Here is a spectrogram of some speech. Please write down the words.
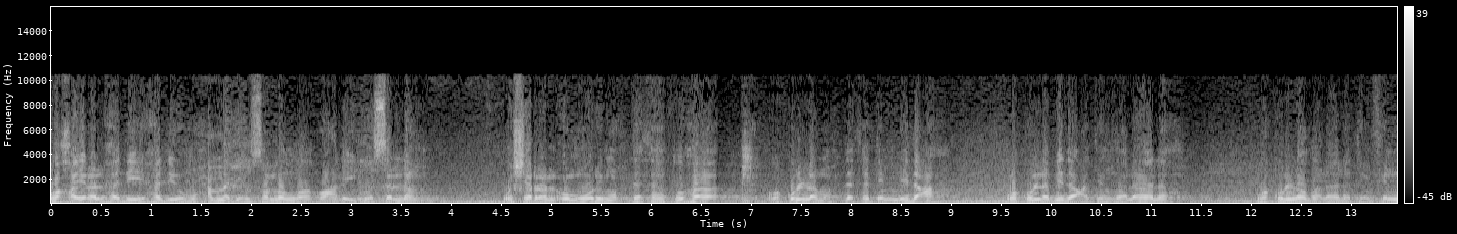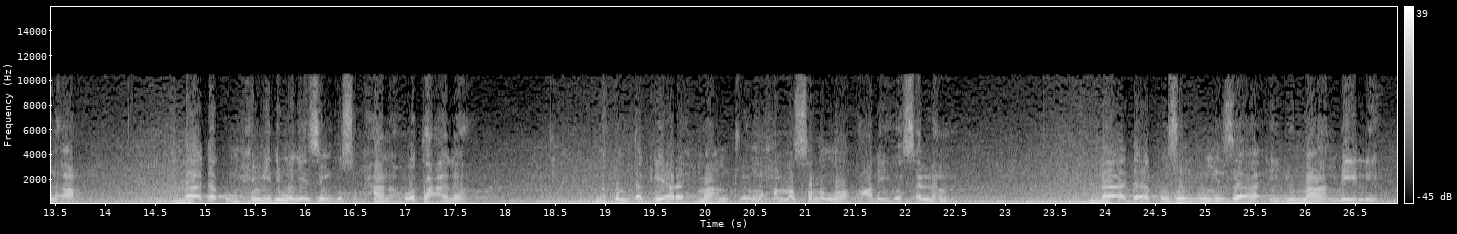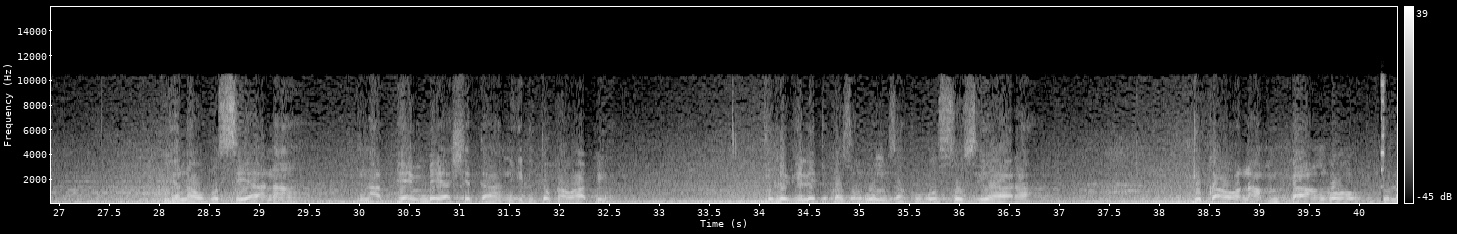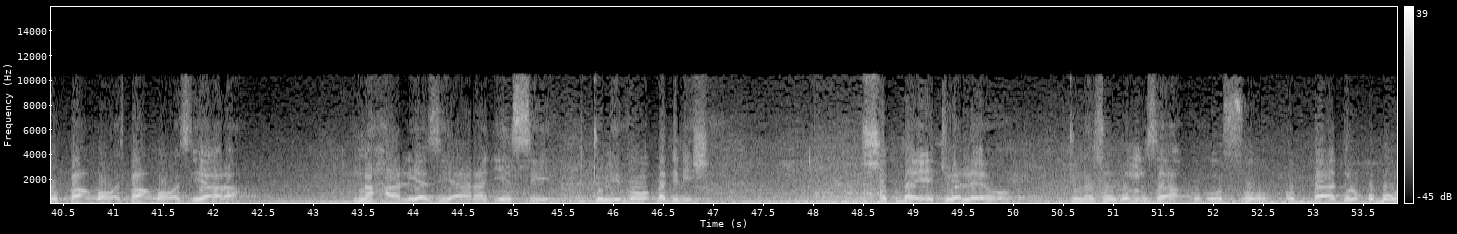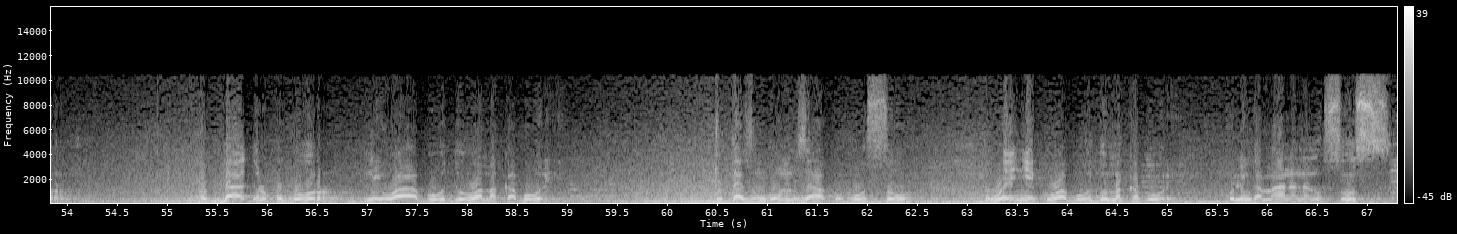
وخير الهدي هدي محمد صلى الله عليه وسلم وشر الأمور محدثاتها وكل محدثة بدعة وكل بدعة ضلالة وكل ضلالة في النار. بعدكم حميد من يزمك سبحانه وتعالى. نكم تكي رحمان محمد صلى الله عليه وسلم. بعد كزنغمزة إجماع بيلي. ينوه السيانة na pembe ya shetani ilitoka wapi? Vile vile tukazungumza kuhusu ziara tukaona mpango uliopangwa wapangwa wa ziara na hali ya ziara jinsi tulivyobadilisha. Khutba yetu ya leo tunazungumza kuhusu ubadul qubur. ubadu lqubur ni waabudu wa makaburi tutazungumza kuhusu wenye kuabudu makaburi kulingamana na nusus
